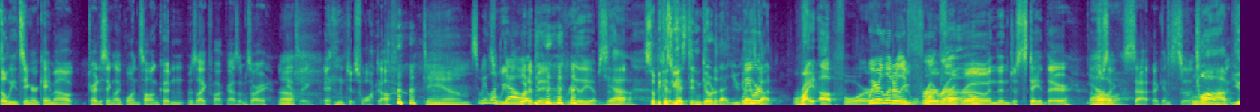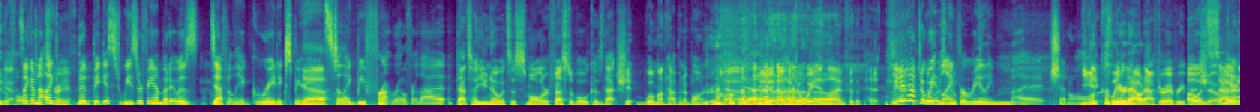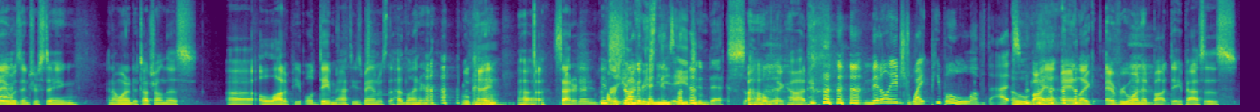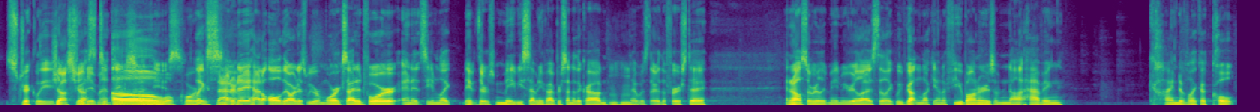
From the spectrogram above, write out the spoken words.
the lead singer came out, tried to sing like one song, couldn't, was like, fuck, guys, I'm sorry, Ugh. can't sing, and just walked off. Damn. So we so lucked we out. would have been really upset. Yeah. So because you guys didn't go to that, you We guys were- got right up for. we were literally we front were row. front row and then just stayed there. Yeah. Just like sat against the. Wow, fence, beautiful. It's like I'm not That's like great. the biggest Weezer fan, but it was definitely a great experience to like be front row for that. That's how you know it's a smaller festival because that shit will not happen at Bonnaroo. Yeah. You did no, not have no, to wait in line for the pit. We didn't have to wait in line no- for really much at all. You get cleared out after every pit Oh, and show. Saturday Yeah. was interesting, and I wanted to touch on this. Uh, a lot of people. Dave Matthews Band was the headliner. okay. uh, Saturday. The We have first strong increase opinions the age him. index. Oh my god. Middle-aged white people love that. Oh, Buy yeah. it. and like everyone had bought day passes strictly Just for Dave Matthews. Oh, Matthews. of course. Like Saturday had all the artists we were more excited for, and it seemed like there's maybe 75 percent of the crowd Mm-hmm. that was there the first day. And it also really made me realize that like we've gotten lucky on a few bonners of not having kind of like a cult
